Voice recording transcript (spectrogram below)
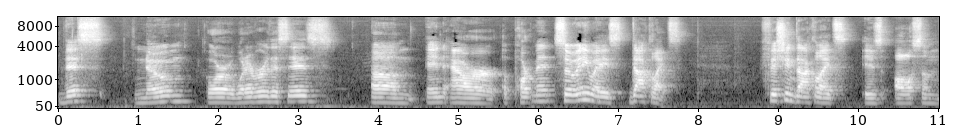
this gnome or whatever this is um, in our apartment. So, anyways, dock lights. Fishing dock lights is awesome.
